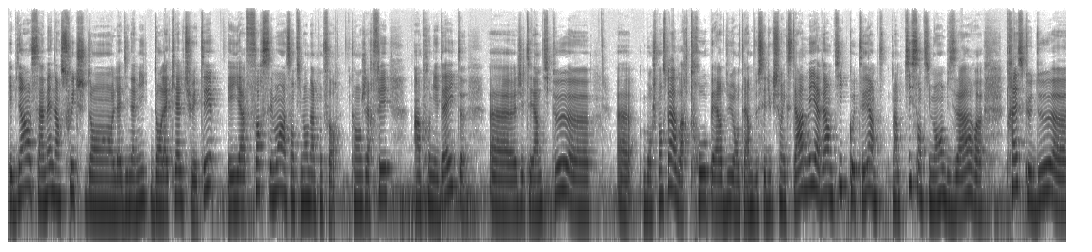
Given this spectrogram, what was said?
eh bien, ça amène un switch dans la dynamique dans laquelle tu étais, et il y a forcément un sentiment d'inconfort. Quand j'ai refait un premier date, j'étais un petit peu bon, je pense pas avoir trop perdu en termes de séduction, etc. Mais il y avait un petit côté, un, petit sentiment bizarre, euh, presque de. Euh,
